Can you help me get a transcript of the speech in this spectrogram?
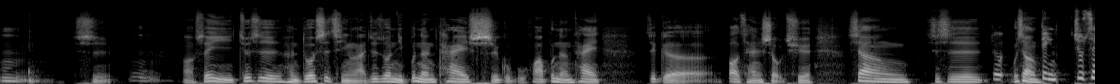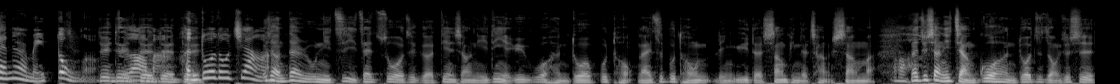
嗯，嗯是，嗯，哦，所以就是很多事情啦，就是说你不能太食古不化，不能太。这个抱残守缺，像其实就我想定就在那儿没动了，对对对对对，很多都这样、啊。我想，但如你自己在做这个电商，你一定也遇过很多不同来自不同领域的商品的厂商嘛。哦、那就像你讲过很多这种，就是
